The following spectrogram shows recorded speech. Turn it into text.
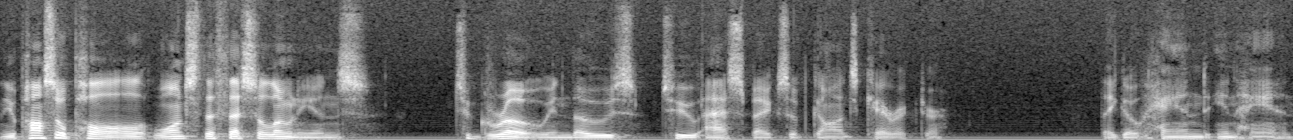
The Apostle Paul wants the Thessalonians to grow in those two aspects of God's character. They go hand in hand.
